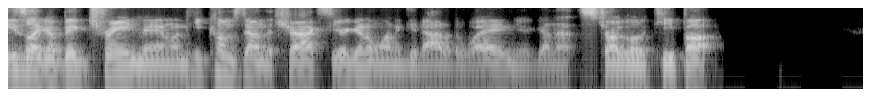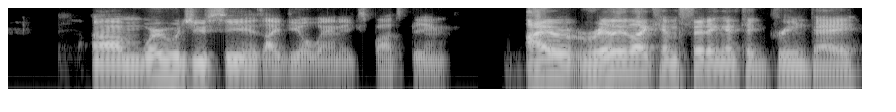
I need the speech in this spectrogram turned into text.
he's like a big train man. When he comes down the tracks, you're gonna want to get out of the way and you're gonna struggle to keep up. Um, where would you see his ideal landing spots being? I really like him fitting into Green Bay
